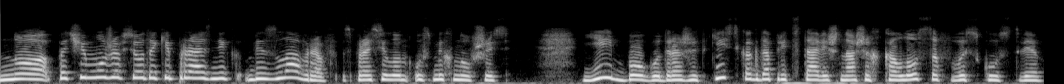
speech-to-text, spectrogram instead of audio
«Но почему же все-таки праздник без лавров?» — спросил он, усмехнувшись. «Ей-богу, дрожит кисть, когда представишь наших колоссов в искусстве».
